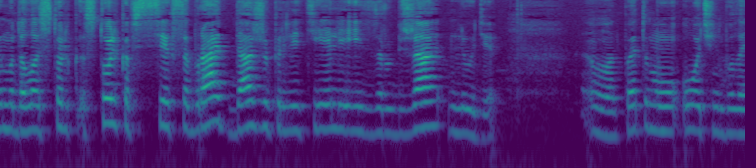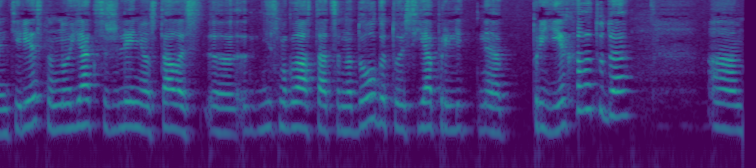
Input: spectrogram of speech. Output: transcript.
им удалось столько, столько всех собрать, даже прилетели из-за рубежа люди. Вот, поэтому очень было интересно. Но я, к сожалению, осталась, э, не смогла остаться надолго. То есть я прилет, э, приехала туда, э,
